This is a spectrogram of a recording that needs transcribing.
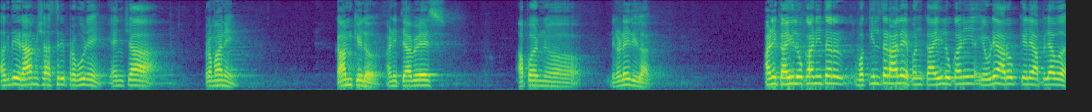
अगदी रामशास्त्री प्रभूने यांच्या प्रमाणे काम केलं आणि त्यावेळेस आपण निर्णय दिला. आणि काही लोकांनी तर वकील तर आले पण काही लोकांनी एवढे आरोप केले आपल्यावर.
